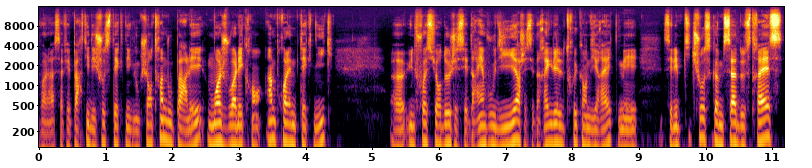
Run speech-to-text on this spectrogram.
Voilà, ça fait partie des choses techniques. Donc je suis en train de vous parler. Moi, je vois à l'écran un problème technique. Euh, une fois sur deux, j'essaie de rien vous dire, j'essaie de régler le truc en direct, mais c'est les petites choses comme ça de stress,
